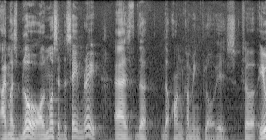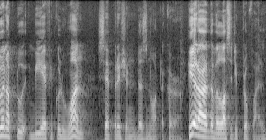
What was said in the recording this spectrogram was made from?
I must blow almost at the same rate as the, the oncoming flow is. So, even up to B f equal to 1 separation does not occur. Here are the velocity profile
